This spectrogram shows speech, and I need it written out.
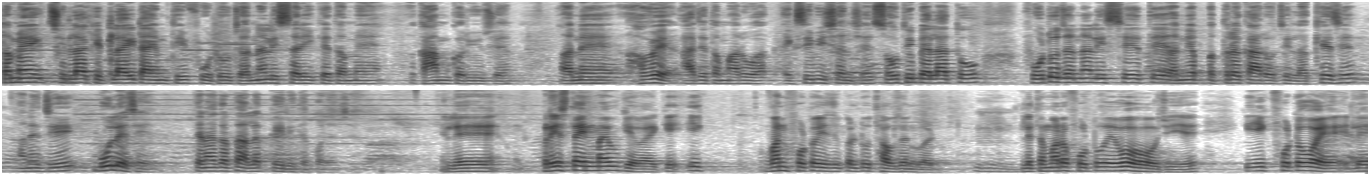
તમે છેલ્લા કેટલાય ટાઈમથી ફોટો જર્નલિસ્ટ તરીકે તમે કામ કર્યું છે અને હવે આજે તમારું એક્ઝિબિશન છે. સૌથી પહેલાં તો ફોટો જર્નલિસ્ટ છે તે અન્ય પત્રકારો જે લખે છે અને જે બોલે છે, તેના કરતાં અલગ કઈ રીતે પડે છે? એટલે પ્રેસ લાઇનમાં એવું કહેવાય કે એક one photo is equal to thousand word એટલે તમારો ફોટો એવો હોવો જોઈએ કે એક ફોટો હોય એટલે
